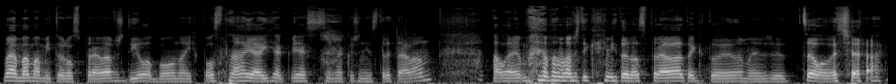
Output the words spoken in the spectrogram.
Moja mama mi to rozpráva vždy, lebo ona ich pozná, ja, ich, ja sa s ním akože nestretávam. Ale moja mama vždy, keď mi to rozpráva, tak to je normálne, že celovečerák.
